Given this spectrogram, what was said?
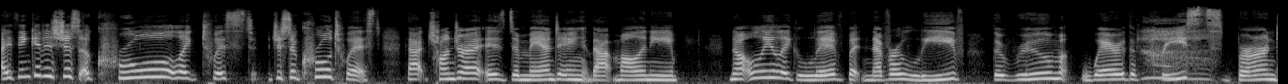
I think it is just a cruel, like, twist, just a cruel twist that Chandra is demanding that Malini not only, like, live, but never leave the room where the priests burned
